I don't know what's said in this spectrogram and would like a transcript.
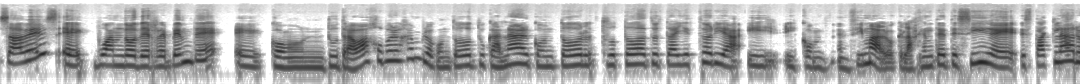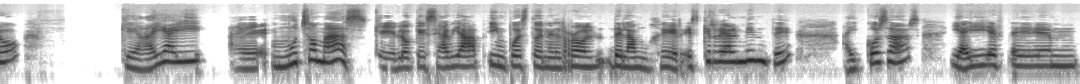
¿sabes? Eh, cuando de repente eh, con tu trabajo, por ejemplo, con todo tu canal, con todo, toda tu trayectoria y, con encima lo que la gente te sigue, está claro que hay ahí eh, mucho más que lo que se había impuesto en el rol de la mujer. Es que realmente hay cosas y hay em,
